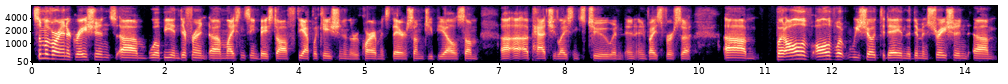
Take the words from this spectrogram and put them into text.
Some of our integrations um, will be in different um, licensing based off the application and the requirements there, some GPL, some uh, Apache license too, and, and, and vice versa. Um, but all of all of what we showed today in the demonstration, um,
